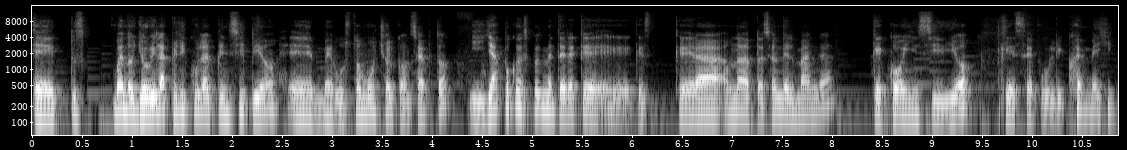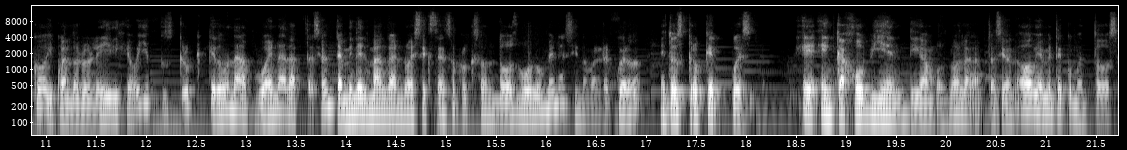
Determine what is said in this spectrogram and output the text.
Eh, pues bueno, yo vi la película al principio, eh, me gustó mucho el concepto y ya poco después me enteré que, que era una adaptación del manga que coincidió que se publicó en México y cuando lo leí dije, oye, pues creo que quedó una buena adaptación. También el manga no es extenso, creo que son dos volúmenes, si no mal recuerdo. Entonces creo que pues e, encajó bien, digamos, ¿no? La adaptación. Obviamente como en todos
